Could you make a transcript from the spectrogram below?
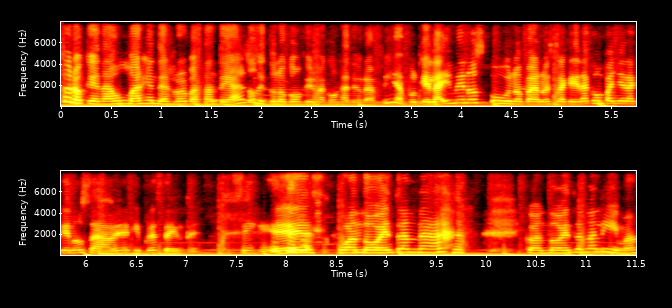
Pero que da un margen de error bastante alto si tú no confirmas con radiografía, porque el I menos uno, para nuestra querida compañera que no sabe, aquí presente, es cuando entran a, cuando entran a Lima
